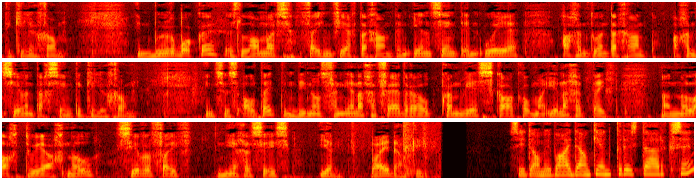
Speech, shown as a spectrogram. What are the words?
per kilogram. En boerbokke is lammers R45.01 en ooe R28.78 per kilogram. En soos altyd, indien ons van enige verdere hulp kan wees, skakel maar enige tyd na 08280 75961. Baie dankie. Sê daarmee baie dankie aan Chris Derksen.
